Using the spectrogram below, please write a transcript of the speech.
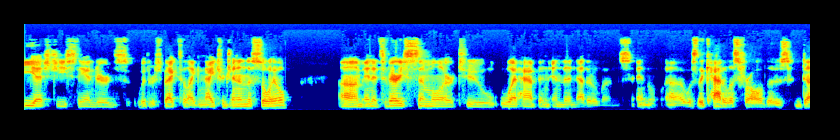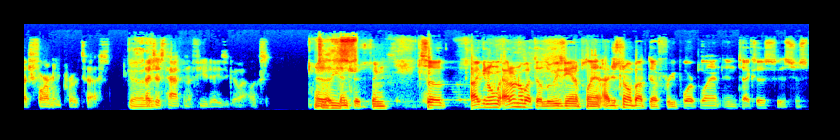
ESG standards with respect to like nitrogen in the soil. Um, and it's very similar to what happened in the Netherlands and uh, was the catalyst for all those Dutch farming protests. Got that it. just happened a few days ago, Alex. Yeah, that's these- interesting. So I can only I don't know about the Louisiana plant. I just know about the Freeport plant in Texas. It's just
